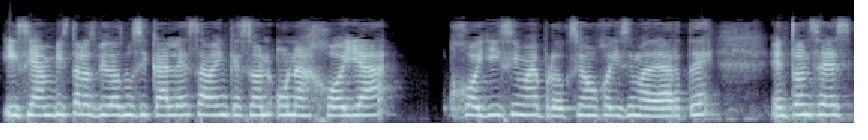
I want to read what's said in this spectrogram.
Y si han visto los videos musicales, saben que son una joya, joyísima de producción, joyísima de arte. Entonces,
